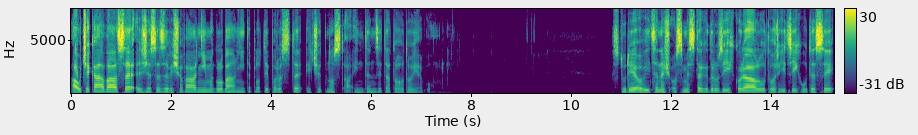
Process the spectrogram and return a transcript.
a očekává se, že se zvyšováním globální teploty poroste i četnost a intenzita tohoto jevu. Studie o více než 800 druzích korálů tvořících útesy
